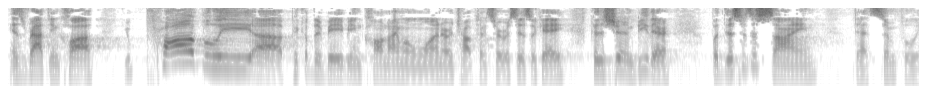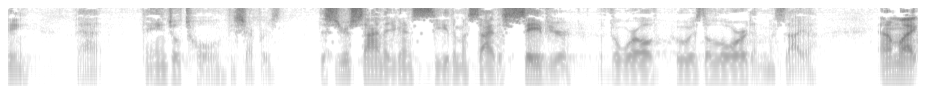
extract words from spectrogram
And it's wrapped in cloth. You probably uh, pick up the baby and call 911 or Child Protective Services, okay? Because it shouldn't be there. But this is a sign that simply that the angel told the shepherds, this is your sign that you're going to see the Messiah, the Savior of the world, who is the Lord and the Messiah. And I'm like,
